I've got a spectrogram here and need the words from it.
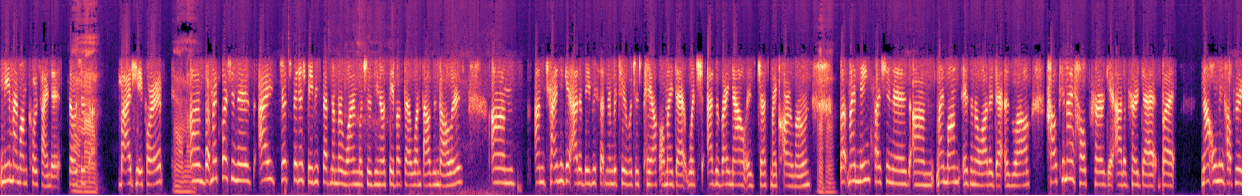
me and my mom co-signed it. So Oh, it's just, no. but I pay for it. Oh, no. Um, but my question is, I just finished baby step number one, which is you know save up that one thousand dollars. Um, I'm trying to get out of baby step number two, which is pay off all my debt, which as of right now is just my car loan. Mhm. But my main question is, um, my mom is in a lot of debt as well. How can I help her get out of her debt? But not only help her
